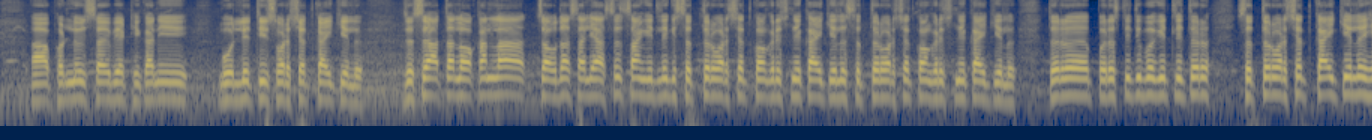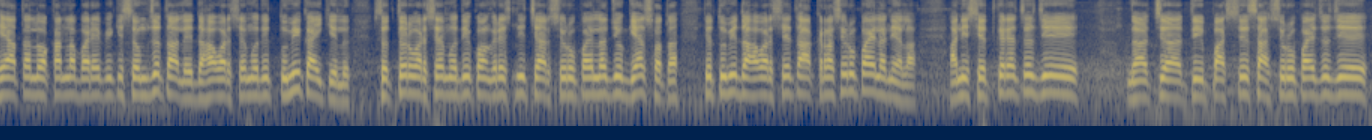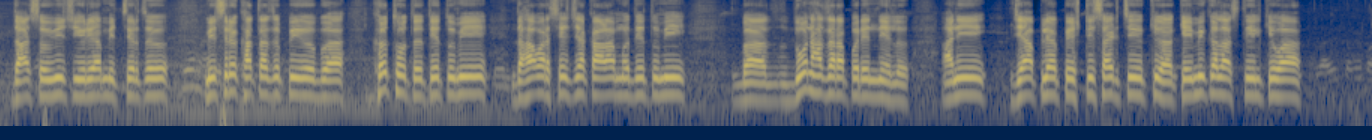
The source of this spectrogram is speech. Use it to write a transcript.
फडणवीस साहेब या ठिकाणी बोलले तीस वर्षात काय केलं. जसं आता लोकांना चौदा साली असंच सांगितलं की सत्तर वर्षात काँग्रेसने काय केलं सत्तर वर्षात काँग्रेसने काय केलं. तर परिस्थिती बघितली तर सत्तर वर्षात काय केलं हे आता लोकांना बऱ्यापैकी समजत आलं आहे दहा वर्षामध्ये तुम्ही काय केलं? सत्तर वर्षामध्ये काँग्रेसने चारशे रुपयाला जो गॅस होता ते तुम्ही दहा वर्षात अकराशे रुपयाला नेला. आणि शेतकऱ्याचं जे ते पाचशे सहाशे रुपयाचं जे दहा सव्वीस युरिया मिक्सरचं मिश्र खताचं पी ब- खत होतं ते तुम्ही दहा वर्षाच्या काळामध्ये तुम्ही ब दोन हजारापर्यंत नेलं. आणि जे आपल्या पेस्टिसाईडचे कि केमिकल असतील किंवा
